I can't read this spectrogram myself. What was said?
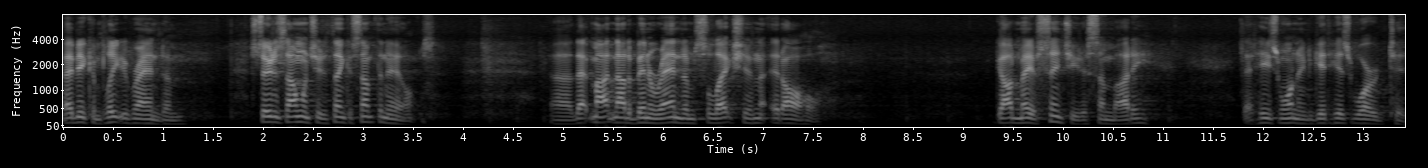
Maybe completely random. Students, I want you to think of something else. Uh, that might not have been a random selection at all. God may have sent you to somebody that He's wanting to get His word to.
